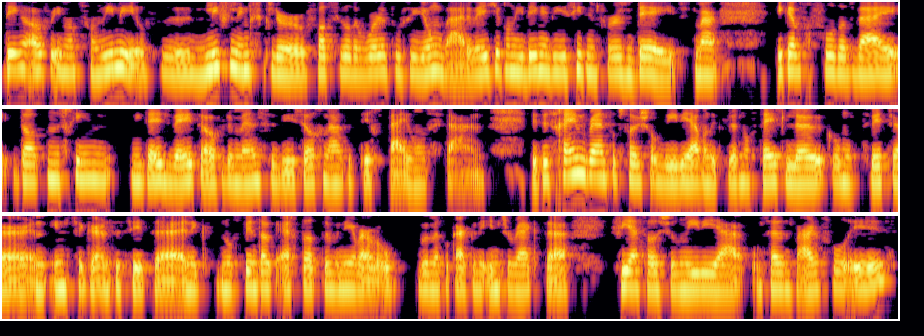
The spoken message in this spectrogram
dingen over iemands familie of de lievelingskleur of wat ze wilden worden toen ze jong waren. Weet je, van die dingen die je ziet in first dates. Maar ik heb het gevoel dat wij dat misschien niet eens weten over de mensen die zogenaamd het dichtst bij ons staan. Dit is geen rant op social media, want ik vind het nog steeds leuk om op Twitter en Instagram te zitten. En ik vind ook echt dat de manier waarop we met elkaar kunnen interacten via social media ontzettend waardevol is.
